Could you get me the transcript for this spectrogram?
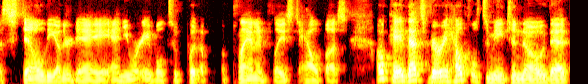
Estelle the other day and you were able to put a, plan in place to help us. Okay, that's very helpful to me to know that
